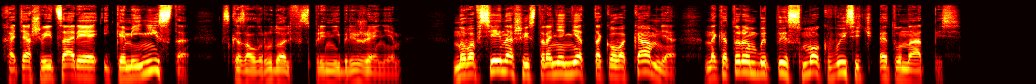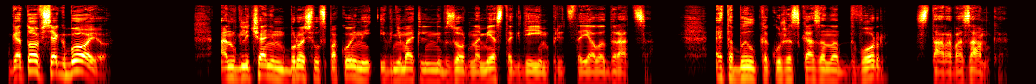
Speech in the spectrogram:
Хотя Швейцария и камениста, сказал Рудольф с пренебрежением, но во всей нашей стране нет такого камня, на котором бы ты смог высечь эту надпись. Готовься к бою. Англичанин бросил спокойный и внимательный взор на место, где им предстояло драться. Это был, как уже сказано, двор старого замка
